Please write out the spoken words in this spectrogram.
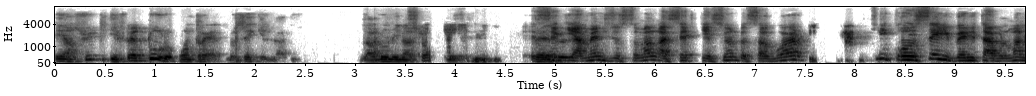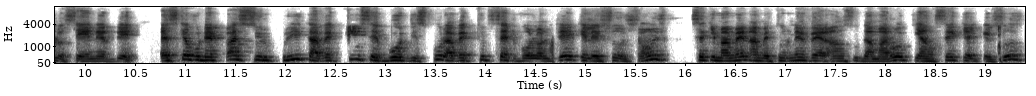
Et ensuite, il fait tout le contraire de ce qu'il a dit. La domination. Ce qui amène justement à cette question de savoir qui conseille véritablement le CNRD. Est-ce que vous n'êtes pas surpris qu'avec tous ces beaux discours, avec toute cette volonté que les choses changent, ce qui m'amène à me tourner vers Ansou Damaro qui en sait quelque chose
